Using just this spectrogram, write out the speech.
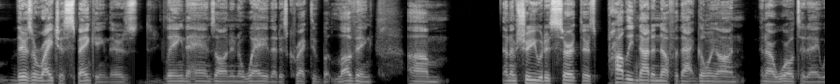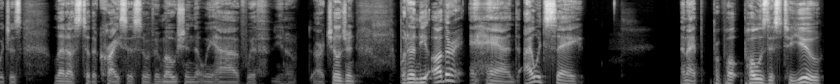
there's a righteous spanking. There's laying the hands on in a way that is corrective but loving. Um, and I'm sure you would assert there's probably not enough of that going on in our world today, which has led us to the crisis of emotion that we have with you know our children. But on the other hand, I would say and I propose this to you,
